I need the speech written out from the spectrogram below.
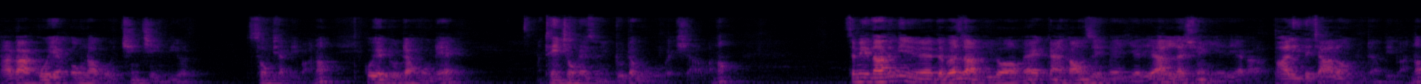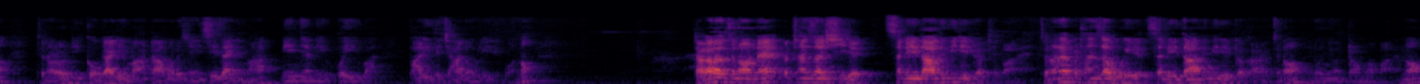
ဒါကကိုယ့်ရဲ့အုံနောက်ကိုချင်းချင်းပြီးတော့ ဆုံးဖြတ်နေပါနော်ကိုယ့်ရဲ့တိုးတက်မှုနဲ့ထိန်းချုပ်နေဆိုရင်တိုးတက်မှုကိုပဲရှာပါနော်စနေသားသမီးတွေနဲ့တပတ်စာပြီးတော့မယ်ကံကောင်းစင်မဲ့ရေတွေကလက်ရှင်ရေတွေကဘာလီတကြားလုံးထူထပ်ပေးပါနော်ကျွန်တော်တို့ဒီကုန်တိုက်တွေမှာဒါမှမဟုတ်ရင်ဈေးဆိုင်တွေမှာမြင်းမြန်းလေးဝယ်ယူပါဘာလီတကြားလုံးလေးတွေပေါ့နော်ဒါကတော့ကျွန်တော်နဲ့ပဋ္ဌာန်းဆက်ရှိတဲ့စနေသားသမီးတွေအတွက်ဖြစ်ပါတယ်ကျွန်တော်နဲ့ပဋ္ဌာန်းဆက်ဝေးတဲ့စနေသားသမီးတွေအတွက်ကတော့ကျွန်တော်နှုံညွန်တောင်းပါပါတယ်နော်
